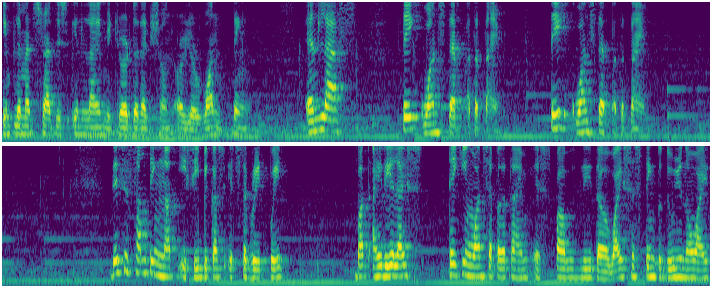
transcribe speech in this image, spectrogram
Implement strategies in line with your direction or your one thing. And last, take one step at a time. Take one step at a time. This is something not easy because it's the great wait, but I realize taking one step at a time is probably the wisest thing to do. You know why?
